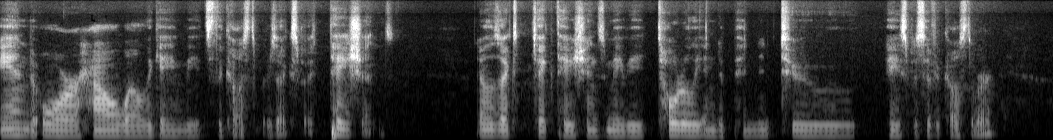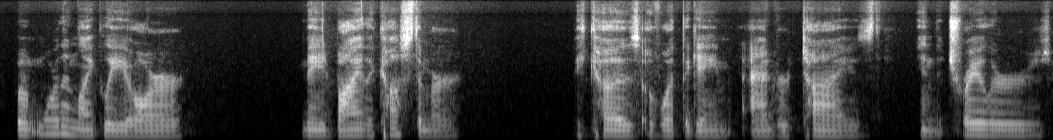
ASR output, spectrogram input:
and or how well the game meets the customer's expectations know, those expectations may be totally independent to a specific customer, but more than likely are made by the customer because of what the game advertised in the trailers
